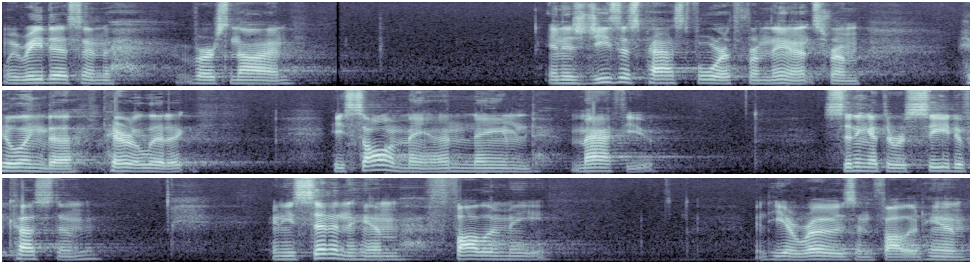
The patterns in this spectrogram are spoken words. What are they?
We read this in verse 9. And as Jesus passed forth from thence, from healing the paralytic, he saw a man named Matthew sitting at the receipt of custom, and he said unto him, Follow me. And he arose and followed him.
